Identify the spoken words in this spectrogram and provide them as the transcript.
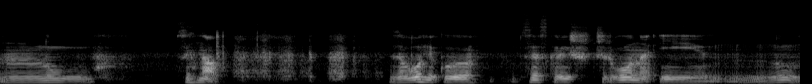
ну, сигнал. За логікою, це скоріш червона і ну,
